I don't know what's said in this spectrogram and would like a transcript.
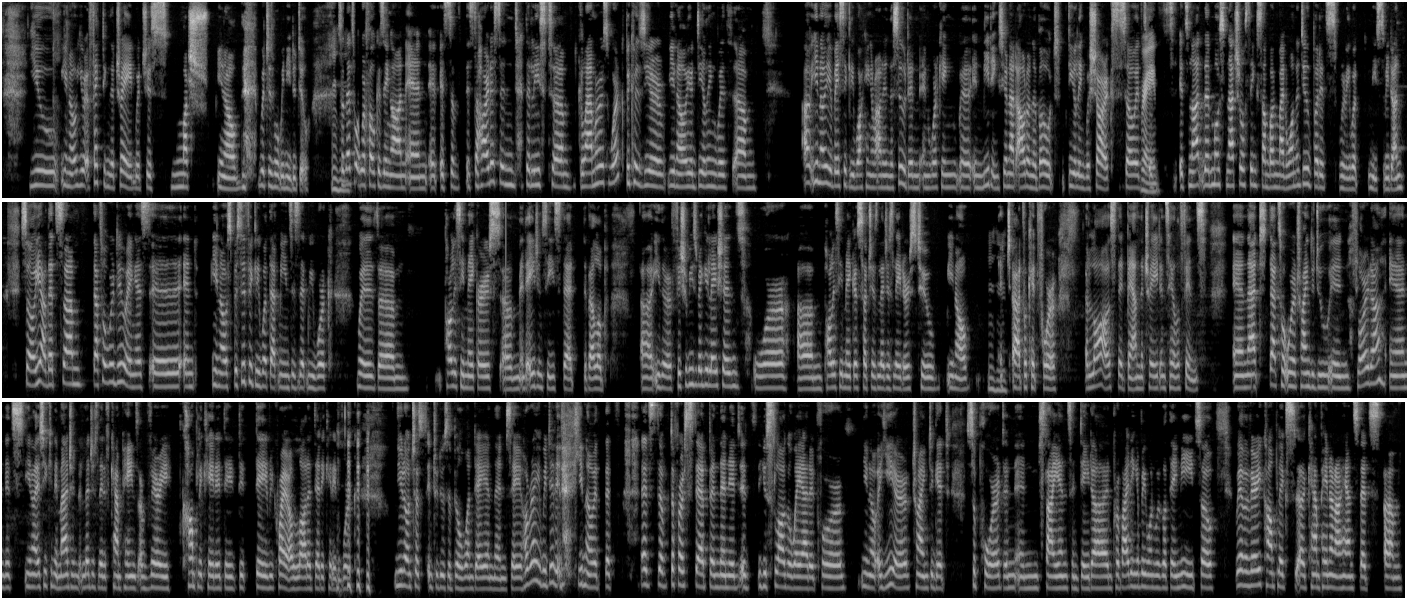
you you know you're affecting the trade which is much you know which is what we need to do mm-hmm. so that's what we're focusing on and it, it's the it's the hardest and the least um, glamorous work because you're you know you're dealing with um, uh, you know, you're basically walking around in the suit and, and working uh, in meetings. You're not out on a boat dealing with sharks. So it's, right. it's, it's not the most natural thing someone might want to do, but it's really what needs to be done. So yeah, that's, um, that's what we're doing is, uh, and, you know, specifically what that means is that we work with, um, policymakers, um, and agencies that develop, uh, either fisheries regulations or um, policymakers such as legislators to, you know, mm-hmm. advocate for uh, laws that ban the trade and sale of fins. And that that's what we're trying to do in Florida. And it's, you know, as you can imagine, legislative campaigns are very complicated. They, they, they require a lot of dedicated work. you don't just introduce a bill one day and then say, hooray, we did it. you know, it, that's, that's the, the first step. And then it, it, you slog away at it for, you know, a year trying to get support and, and science and data and providing everyone with what they need. So we have a very complex uh, campaign on our hands that's, um,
